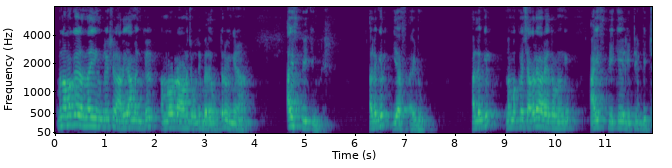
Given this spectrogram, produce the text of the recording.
അപ്പം നമുക്ക് എന്നാൽ ഇംഗ്ലീഷ് അറിയാമെങ്കിൽ നമ്മളോടാണ് ചോദ്യം വരുന്നത് ഉത്തരം ഇങ്ങനെയാണ്. ഐ സ്പീക്ക് ഇംഗ്ലീഷ് അല്ലെങ്കിൽ യെസ് ഐ ഡു അല്ലെങ്കിൽ നമുക്ക് ശകലം അറിയത്തുള്ളെങ്കിൽ I speak a little bit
